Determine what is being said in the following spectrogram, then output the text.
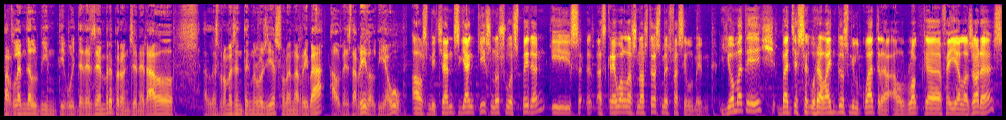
parlem del 28 de desembre, però en general les bromes en tecnologia solen arribar al mes d'abril, el dia 1. Els mitjans yanquis no s'ho esperen i es creuen les nostres més fàcilment. Jo mateix vaig assegurar l'any 2004 al blog que feia aleshores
